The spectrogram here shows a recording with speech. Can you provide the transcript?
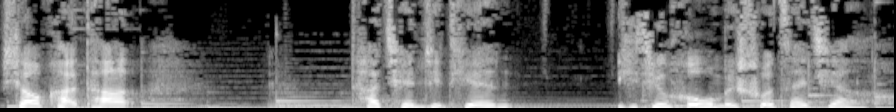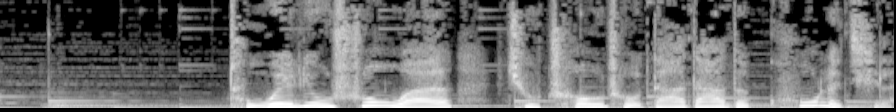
小卡他，他前几天已经和我们说再见了。土卫六说完，就抽抽搭搭的哭了起来。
